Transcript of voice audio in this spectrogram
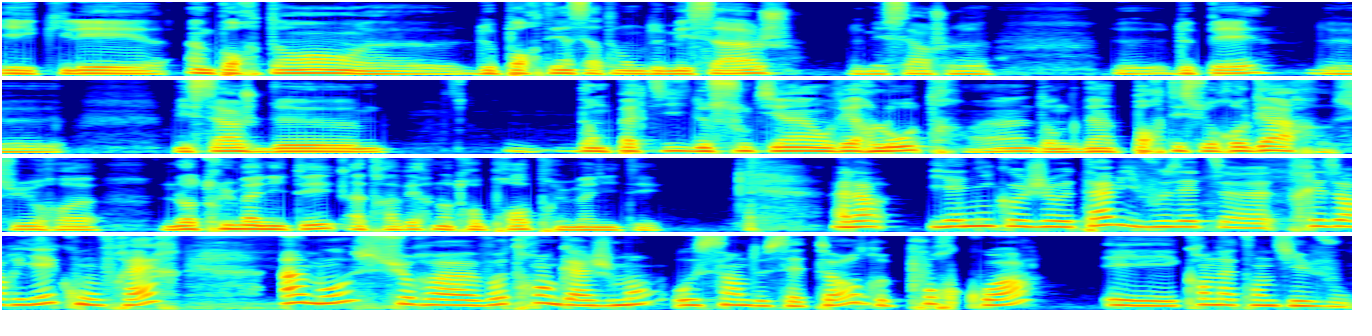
et qu'il est important euh, de porter un certain nombre de messages, de messages euh, de, paix, de messages de d'empathie, de soutien envers l'autre, hein, donc d'apporter ce regard sur euh, notre humanité à travers notre propre humanité. Alors, Yannick Auger-Otave, vous êtes trésorier, confrère. Un mot sur votre engagement au sein de cet ordre. Pourquoi et qu'en attendiez-vous?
